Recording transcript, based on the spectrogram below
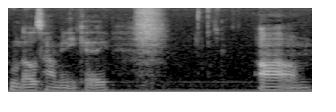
who knows how many K. Um,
